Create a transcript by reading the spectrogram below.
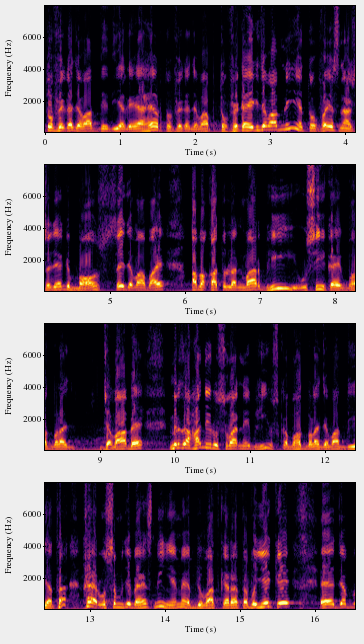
तोहफे का जवाब दे दिया गया है और तोहफे का जवाब तोहफे का एक जवाब नहीं है तोहफे इस नाशरिया के बहुत से जवाब आए। अब अनवार भी उसी का एक बहुत बड़ा जवाब है। मिर्ज़ा हादी रसवा ने भी उसका बहुत बड़ा जवाब दिया था। खैर, उससे मुझे बहस नहीं है, मैं अब जो बात कह रहा था वो ये कि जब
